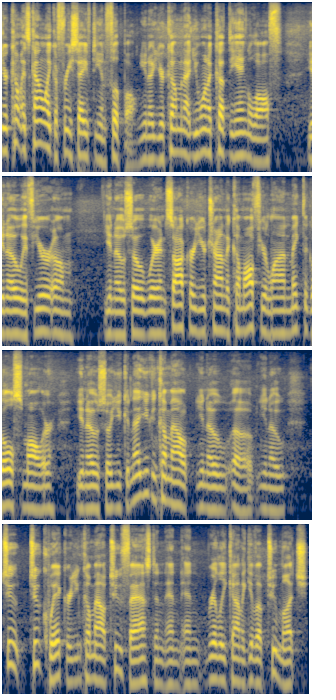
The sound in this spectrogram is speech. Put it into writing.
you're coming. It's kind of like a free safety in football. You know, you're coming out. You want to cut the angle off. You know, if you're, um, you know, so where in soccer you're trying to come off your line, make the goal smaller. You know, so you can now you can come out. You know, uh, you know, too too quick, or you can come out too fast and and and really kind of give up too much.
